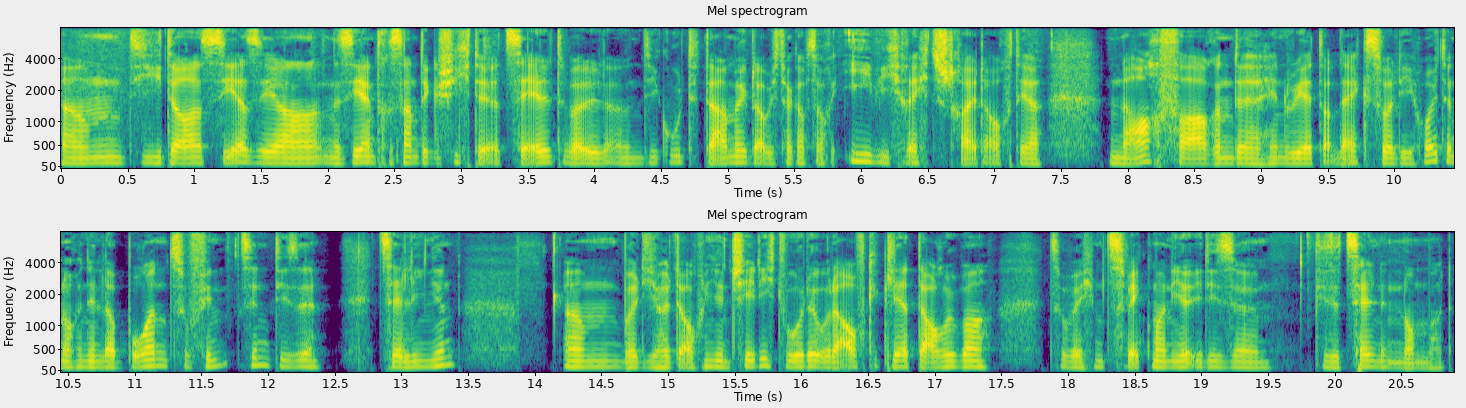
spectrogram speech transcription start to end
Ähm, die da sehr, sehr, eine sehr interessante Geschichte erzählt, weil äh, die gute Dame, glaube ich, da gab es auch ewig Rechtsstreit, auch der Nachfahren der Henrietta Lacks, weil die heute noch in den Laboren zu finden sind, diese Zelllinien, ähm, weil die halt auch nie entschädigt wurde oder aufgeklärt darüber, zu welchem Zweck man ihr diese diese Zellen entnommen hat.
